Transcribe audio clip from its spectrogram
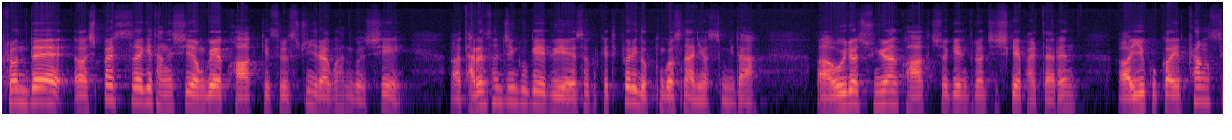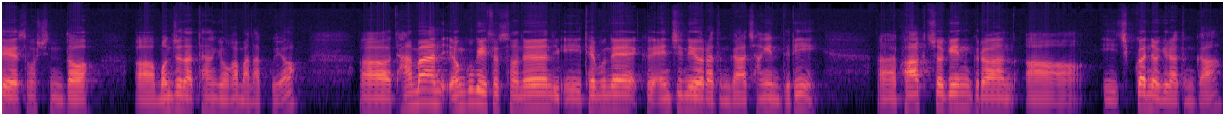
그런데 어, 18세기 당시 영국의 과학기술 수준이라고 하는 것이 아, 다른 선진국에 비해서 그렇게 특별히 높은 것은 아니었습니다. 아, 오히려 중요한 과학적인 그런 지식의 발달은 어, 이웃 국가인 프랑스에서 훨씬 더 어, 먼저 나타나는 경우가 많았고요. 어, 다만 영국에 있어서는 이 대부분의 그 엔지니어라든가 장인들이 아, 과학적인 그러한 어, 이 직관력이라든가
